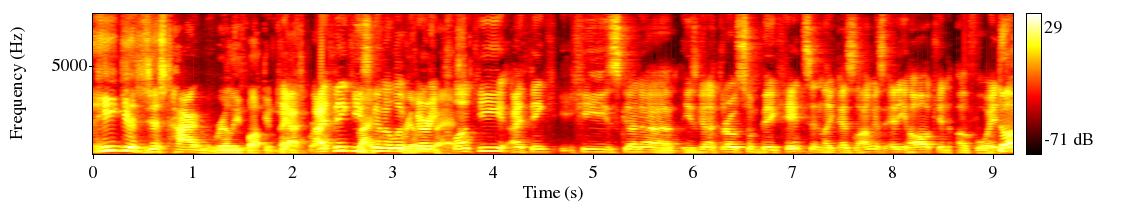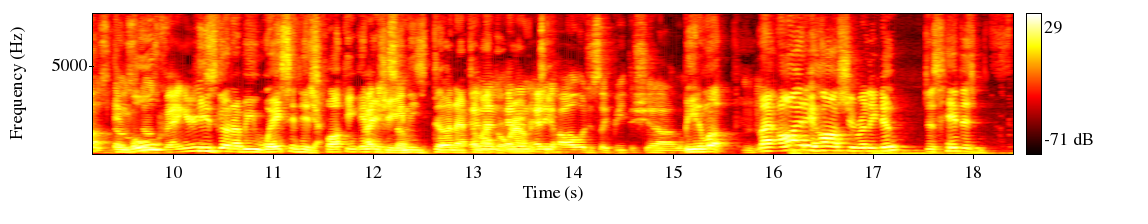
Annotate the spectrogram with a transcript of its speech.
he gets just tired really fucking fast, Yeah, bro. I think he's Like, gonna look really very fast. clunky. I think he's gonna he's gonna throw some big hits, and like as long as Eddie Hall can avoid Duck those, and those, those move. bangers, He's gonna be wasting his Yeah, fucking energy, so. and he's done after and like then, a and round or Eddie two. Hall will just like beat the shit out of him. Beat him up. Mm-hmm. Like all Eddie Hall should really do, just hit his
